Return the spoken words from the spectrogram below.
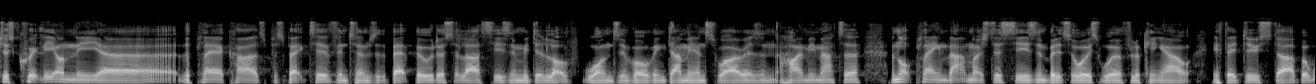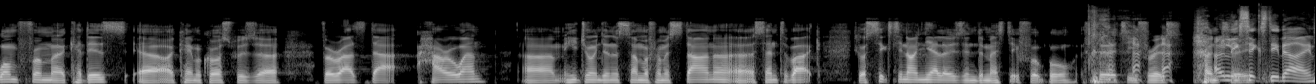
just quickly on the uh, the player cards perspective in terms of the bet builder. So last season we did a lot of ones involving Damian Suarez and Jaime Mata. I'm not playing that much this season, but it's always worth looking out if they do start. But one from uh, Cadiz uh, I came across was uh, Varazdat Haroyan. Um, he joined in the summer from Astana, uh, centre back. He's got 69 yellows in domestic football, 30 for his country. Only 69.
